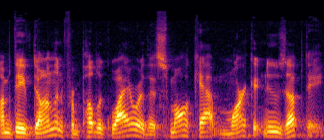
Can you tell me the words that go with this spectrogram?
I'm Dave Donlin from Public Wire with a small cap market news update.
